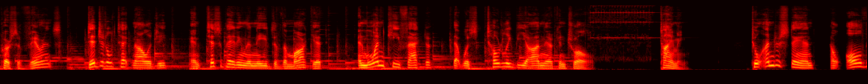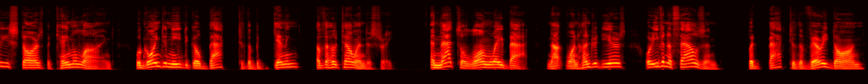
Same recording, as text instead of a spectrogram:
perseverance, digital technology, anticipating the needs of the market, and one key factor that was totally beyond their control timing. To understand how all these stars became aligned, we're going to need to go back to the beginning of the hotel industry. And that's a long way back, not 100 years or even a thousand, but back to the very dawn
